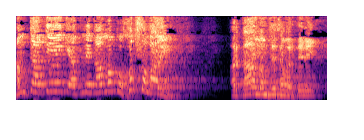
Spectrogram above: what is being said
ہم چاہتے ہیں کہ اپنے کاموں کو خود سنواریں، اور کام ہم سے سنورتے نہیں۔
